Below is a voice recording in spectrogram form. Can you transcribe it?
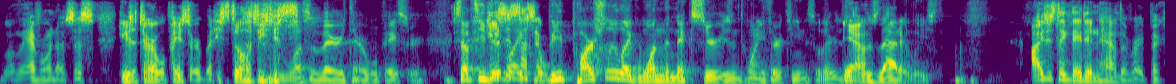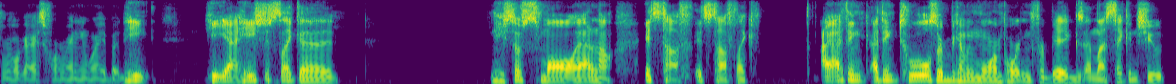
Well, I mean, everyone knows this. He was a terrible pacer, but he's still a genius. he was a very terrible pacer. Except he He's did just like a- he partially like won the Knicks series in 2013. So there's Yeah. there's that at least. I just think they didn't have the right pick and roll guys for him anyway. But he, he, yeah, he's just like a. He's so small. I don't know. It's tough. It's tough. Like, I, I think I think tools are becoming more important for bigs unless they can shoot,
